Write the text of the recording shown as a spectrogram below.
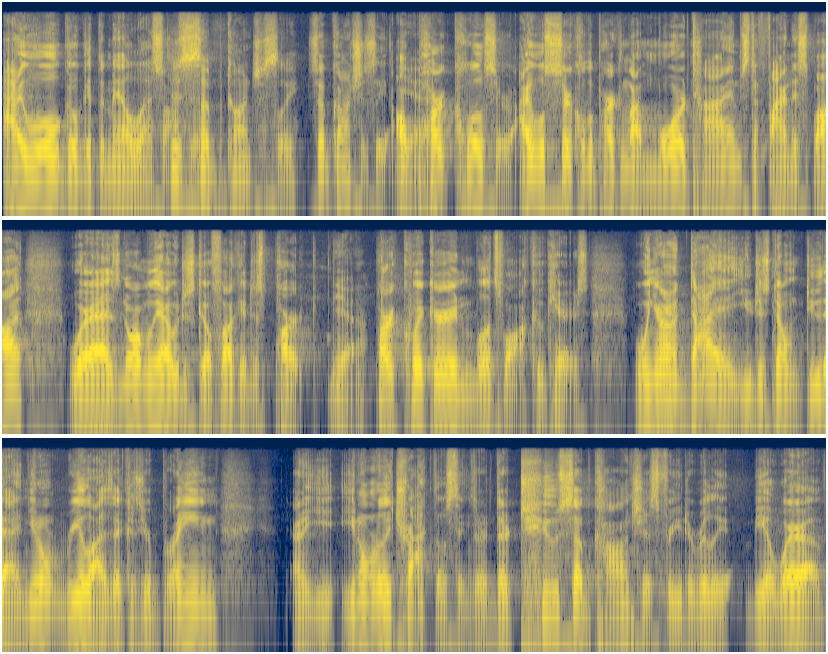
I will go get the mail less often. Just subconsciously. Subconsciously. I'll yeah. park closer. I will circle the parking lot more times to find a spot. Whereas normally I would just go, fuck it, just park. Yeah. Park quicker and let's walk. Who cares? But when you're on a diet, you just don't do that. And you don't realize it because your brain, you, you don't really track those things. They're, they're too subconscious for you to really be aware of.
